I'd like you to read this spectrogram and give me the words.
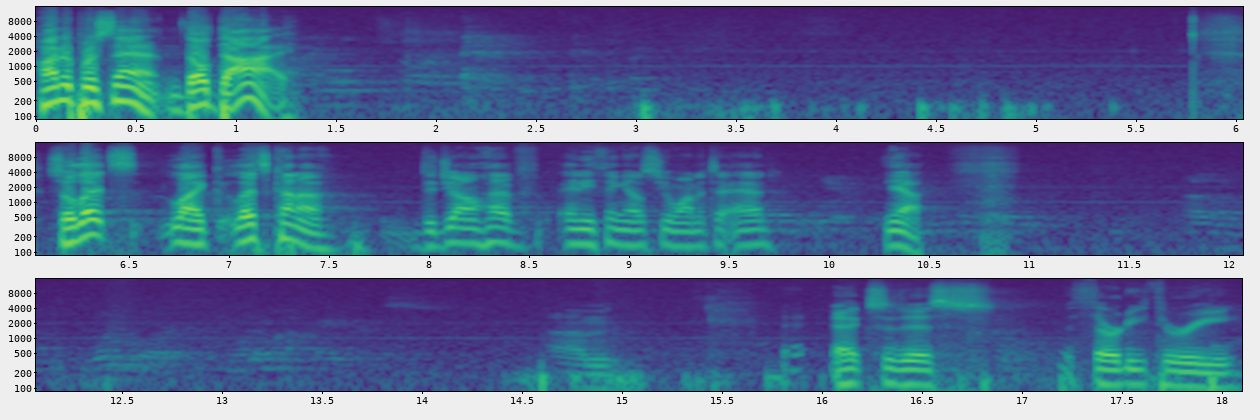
100%. They'll die. So let's like let's kind of did y'all have anything else you wanted to add? Yeah. Um, Exodus 33,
